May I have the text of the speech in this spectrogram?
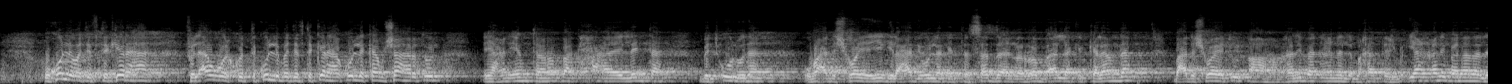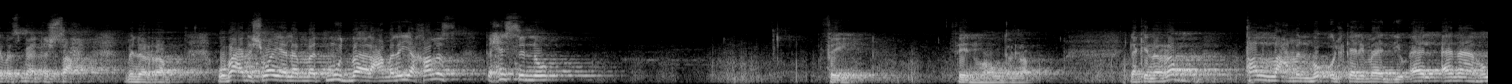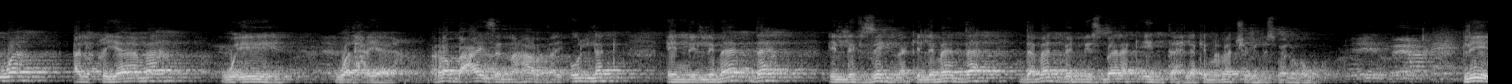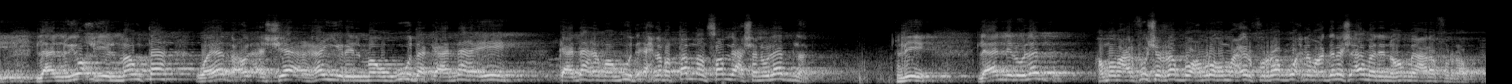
وكل ما تفتكرها في الأول كنت كل ما تفتكرها كل كام شهر تقول يعني إمتى يا رب هتحقق اللي أنت بتقوله ده؟ وبعد شوية يجي العادي يقول لك أنت تصدق إن الرب قال لك الكلام ده؟ بعد شوية تقول آه غالبا أنا اللي ما خدتش يعني غالبا أنا اللي ما سمعتش صح من الرب. وبعد شوية لما تموت بقى العملية خالص تحس إنه فين؟ فين وعود الرب؟ لكن الرب طلع من بقه الكلمات دي وقال أنا هو القيامة وإيه والحياة. الرب عايز النهارده يقول لك إن اللي مات ده اللي في ذهنك اللي مات ده ده مات بالنسبة لك أنت لكن ما ماتش بالنسبة له هو. ليه؟ لأنه يحيي الموتى ويدعو الأشياء غير الموجودة كأنها إيه؟ كأنها موجودة. إحنا بطلنا نصلي عشان ولادنا. ليه؟ لأن الولاد هم ما عرفوش الرب وعمرهم ما عرفوا الرب وإحنا ما عندناش امل ان هم يعرفوا الرب.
